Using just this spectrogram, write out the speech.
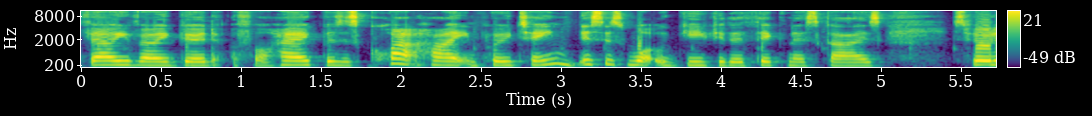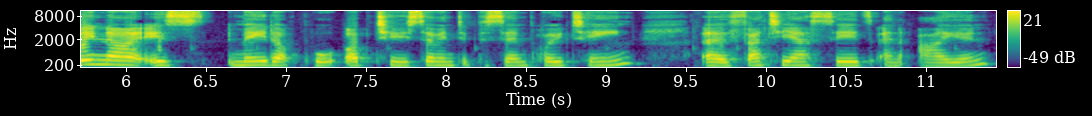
very very good for hair because it's quite high in protein. This is what will give you the thickness guys. Spirulina is made up up to 70% protein, uh, fatty acids and iron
